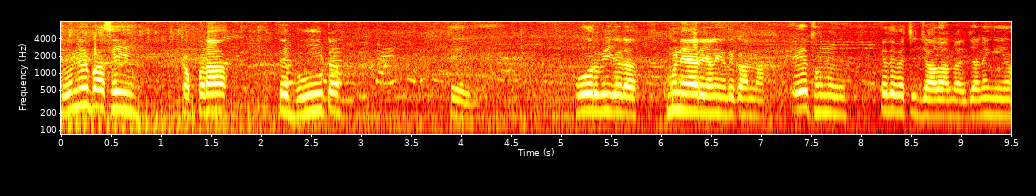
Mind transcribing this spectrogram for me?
ਦੋਨੇ ਪਾਸੇ ਹੀ ਕੱਪੜਾ ਤੇ ਬੂਟ ਤੇ ਹੋਰ ਵੀ ਜਿਹੜਾ ਮਨਿਆਰੇ ਵਾਲੀਆਂ ਦੁਕਾਨਾਂ ਇਹ ਤੁਹਾਨੂੰ ਇਹਦੇ ਵਿੱਚ ਜ਼ਿਆਦਾ ਮਿਲ ਜਾਣਗੀਆਂ।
